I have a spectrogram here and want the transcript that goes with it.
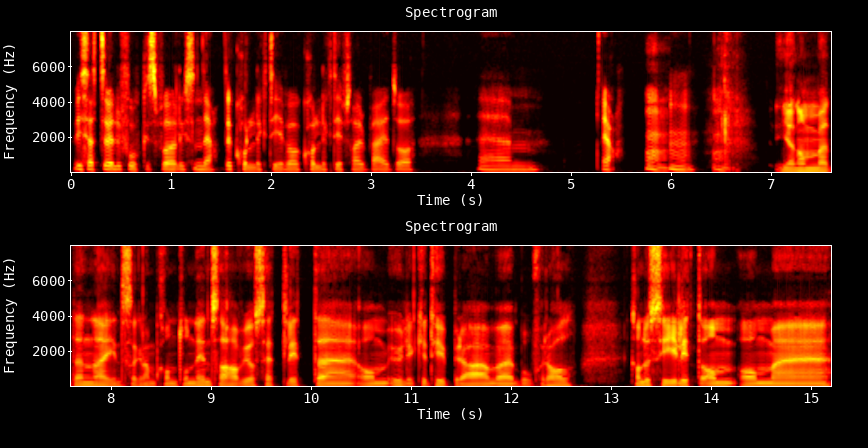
vi setter veldig fokus på liksom det, det kollektive og kollektivt arbeid og um, ja. mm. Mm. Mm. Gjennom den eh, Instagram-kontoen din så har vi jo sett litt eh, om ulike typer av eh, boforhold. Kan du si litt om, om eh,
